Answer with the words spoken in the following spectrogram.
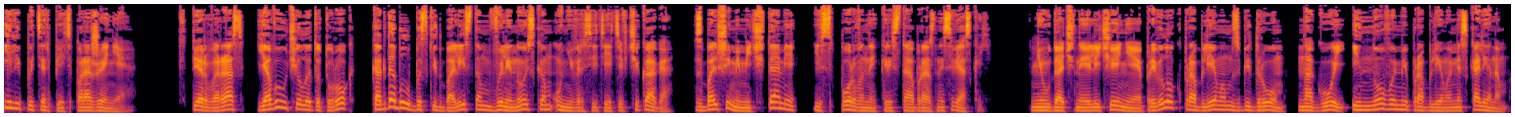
или потерпеть поражение. В первый раз я выучил этот урок, когда был баскетболистом в Иллинойском университете в Чикаго, с большими мечтами и с порванной крестообразной связкой. Неудачное лечение привело к проблемам с бедром, ногой и новыми проблемами с коленом.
